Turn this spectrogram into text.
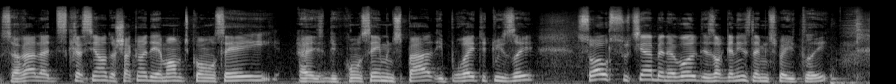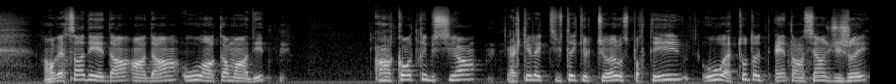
sera à la discrétion de chacun des membres du conseil, euh, du conseil municipal et pourra être utilisée soit au soutien bénévole des organismes de la municipalité, en versant des dents en dents ou en commandite, en contribution à quelle activité culturelle ou sportive ou à toute autre intention jugée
